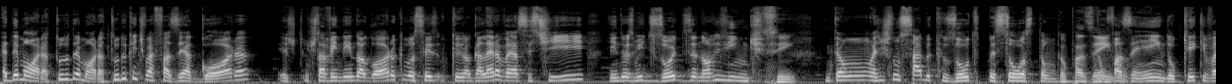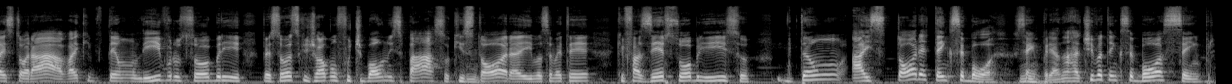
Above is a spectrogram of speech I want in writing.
É demora, tudo demora. Tudo que a gente vai fazer agora. A gente tá vendendo agora o que vocês. O que a galera vai assistir em 2018, 19 e 20. Sim. Então a gente não sabe o que as outras pessoas estão Tão fazendo. fazendo, o que que vai estourar. Vai que tem um livro sobre pessoas que jogam futebol no espaço, que estoura, e você vai ter que fazer sobre isso. Então a história tem que ser boa, sempre. A narrativa tem que ser boa sempre.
